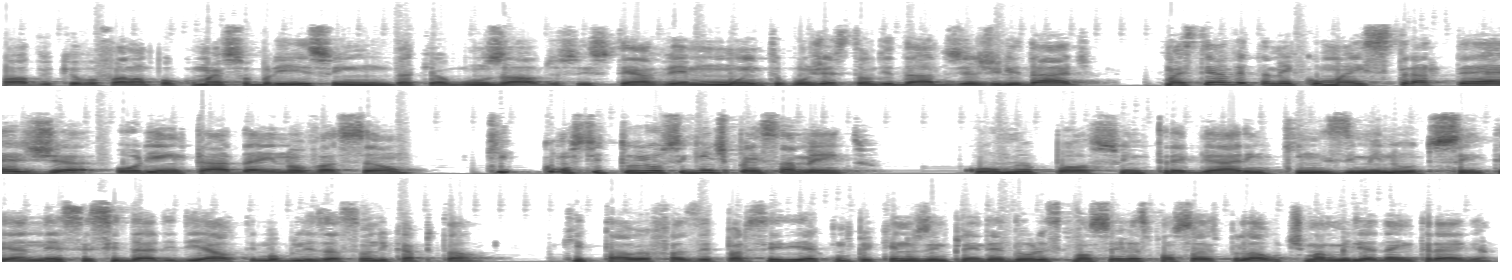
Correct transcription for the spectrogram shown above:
Óbvio que eu vou falar um pouco mais sobre isso em daqui a alguns áudios. Isso tem a ver muito com gestão de dados e agilidade, mas tem a ver também com uma estratégia orientada à inovação que constitui o seguinte pensamento: como eu posso entregar em 15 minutos sem ter a necessidade de alta imobilização de capital? Que tal eu fazer parceria com pequenos empreendedores que vão ser responsáveis pela última milha da entrega?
